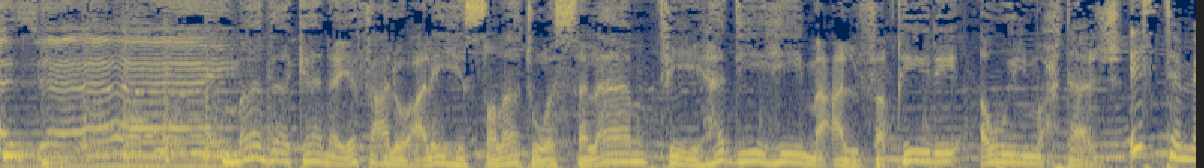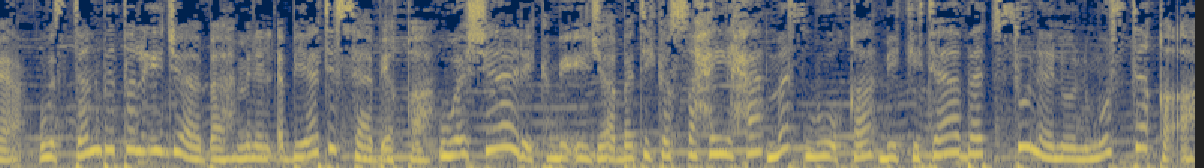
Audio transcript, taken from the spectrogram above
كل سائل كان يفعل عليه الصلاة والسلام في هديه مع الفقير أو المحتاج. استمع واستنبط الإجابة من الأبيات السابقة وشارك بإجابتك الصحيحة مسبوقة بكتابة سنن مستقاة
